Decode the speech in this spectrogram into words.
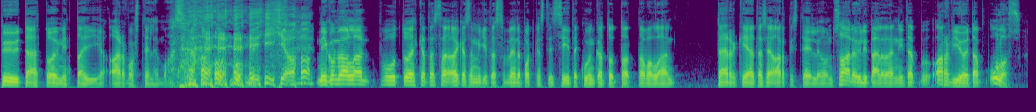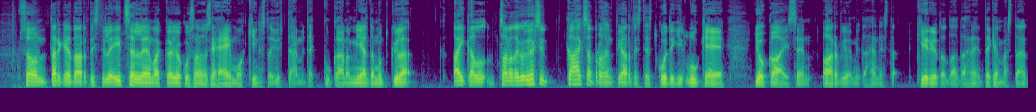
pyytää toimittajia arvostelemaan sen Joo. Niin kuin me ollaan puhuttu ehkä tässä aikaisemminkin tässä meidän podcastissa siitä, kuinka tota, tavallaan tärkeää se artisteille on saada ylipäätään niitä arvioita ulos. Se on tärkeää artistille itselleen, vaikka joku sanoisi, että ei mua kiinnosta yhtään, mitä kukaan on mieltä, mutta kyllä aika, sanotaanko 98 prosenttia artisteista kuitenkin lukee jokaisen arvio, mitä hänestä kirjoitetaan tai hänen tekemästään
